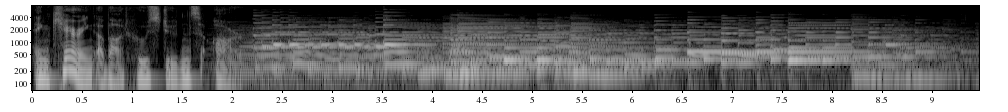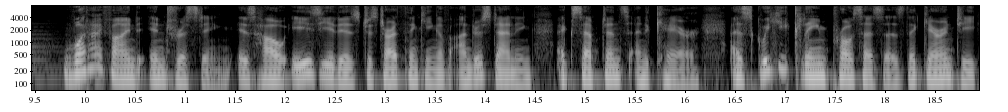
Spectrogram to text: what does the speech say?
and caring about who students are. What I find interesting is how easy it is to start thinking of understanding, acceptance, and care as squeaky clean processes that guarantee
